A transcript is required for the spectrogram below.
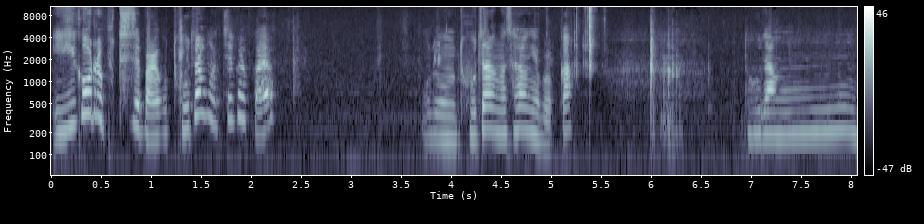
이거를 붙이지 말고 도장을 찍을까요? 우리 오늘 도장을 사용해볼까? 도장...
